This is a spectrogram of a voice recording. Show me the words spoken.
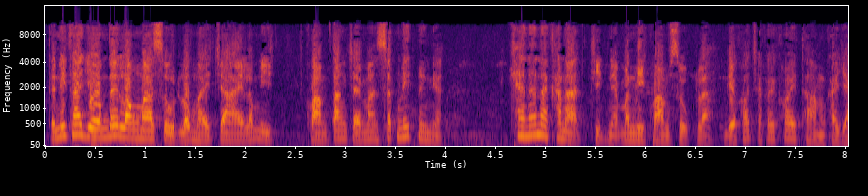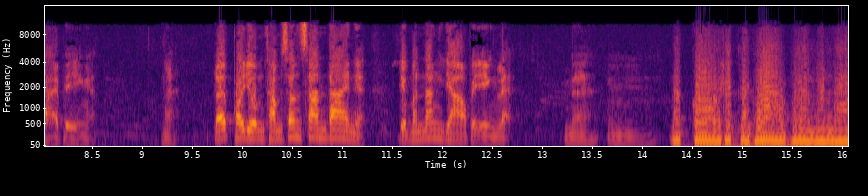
แต่นี้ถ้าโยมได้ลองมาสูดลมหายใจแล้วมีความตั้งใจมั่นสักนิดนึงเนี่ย แค่นั้นนะขณะจิตเนี่ยมันมีความสุขละเดี๋ยวเขาจะค่อย ๆทำขยายไปเองอะนะแล้วพอโยมทำสั้น ๆ ได้เนี่ย เดี๋ยวมันนั่งยาวไปเองแหละ นะ อืม แล้วก็ถ้าเกิดว่าเวลามันดา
